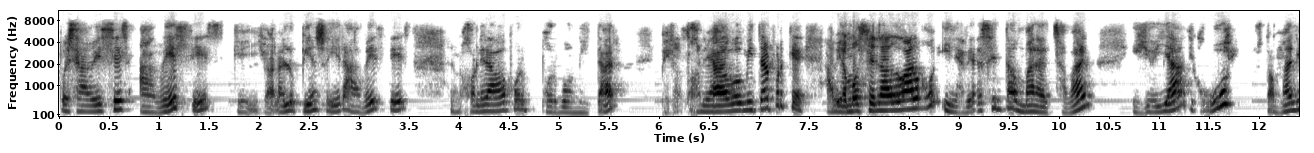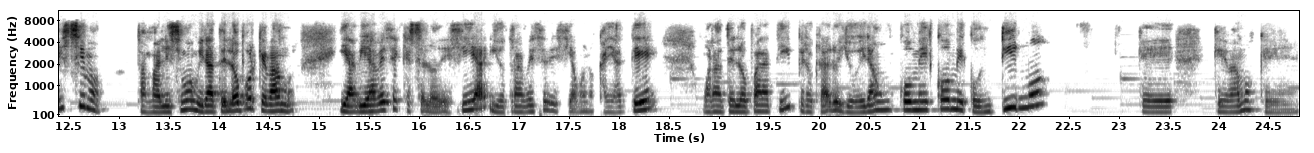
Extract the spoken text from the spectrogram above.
pues a veces, a veces, que yo ahora lo pienso y era a veces, a lo mejor le daba por, por vomitar, pero mejor le vomitar porque habíamos cenado algo y le había sentado mal al chaval y yo ya digo, uy, está malísimo, está malísimo, míratelo porque vamos. Y había veces que se lo decía y otras veces decía, bueno, cállate, guárdatelo para ti, pero claro, yo era un come-come continuo que, que vamos, que,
